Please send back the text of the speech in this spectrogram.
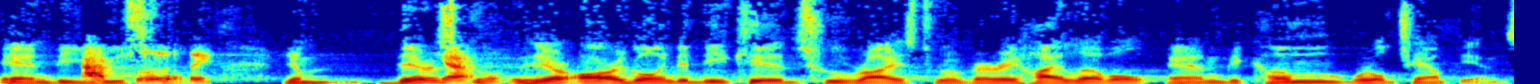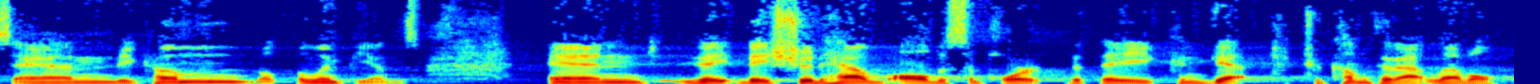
and be Absolutely. useful. You know, there's yeah. go, there are going to be kids who rise to a very high level and become world champions and become Olympians and they, they should have all the support that they can get to come to that level.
